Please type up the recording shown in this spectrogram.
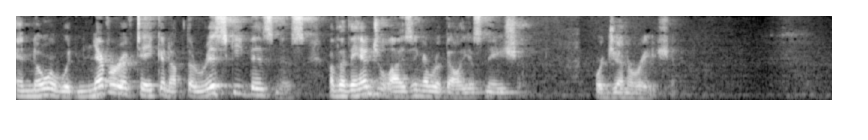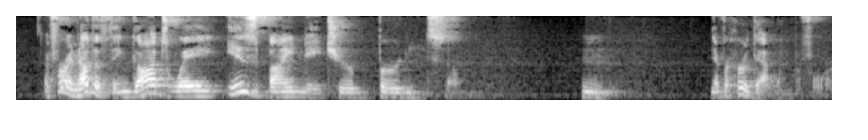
and Noah would never have taken up the risky business of evangelizing a rebellious nation or generation. And for another thing, God's way is by nature burdensome. Hmm. Never heard that one before.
